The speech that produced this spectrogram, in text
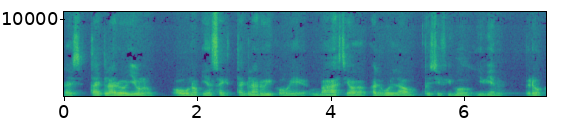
A veces está claro y uno, o uno piensa que está claro y como que va hacia algún lado específico y bien, pero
